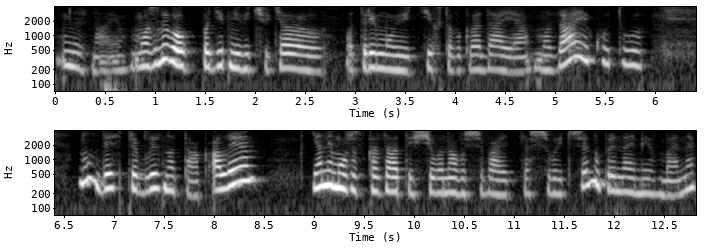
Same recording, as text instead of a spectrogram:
не знаю. Можливо, подібні відчуття отримують ті, хто викладає мозаїку, ту, ну, десь приблизно так. Але я не можу сказати, що вона вишивається швидше, ну, принаймні в мене.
